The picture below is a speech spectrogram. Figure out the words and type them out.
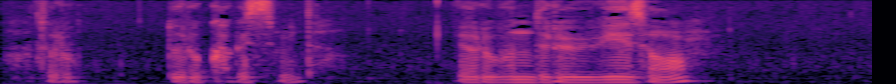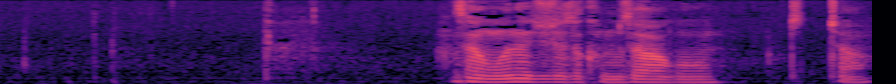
하도록 노력하겠습니다. 여러분들을 위해서 항상 응원해주셔서 감사하고 진짜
